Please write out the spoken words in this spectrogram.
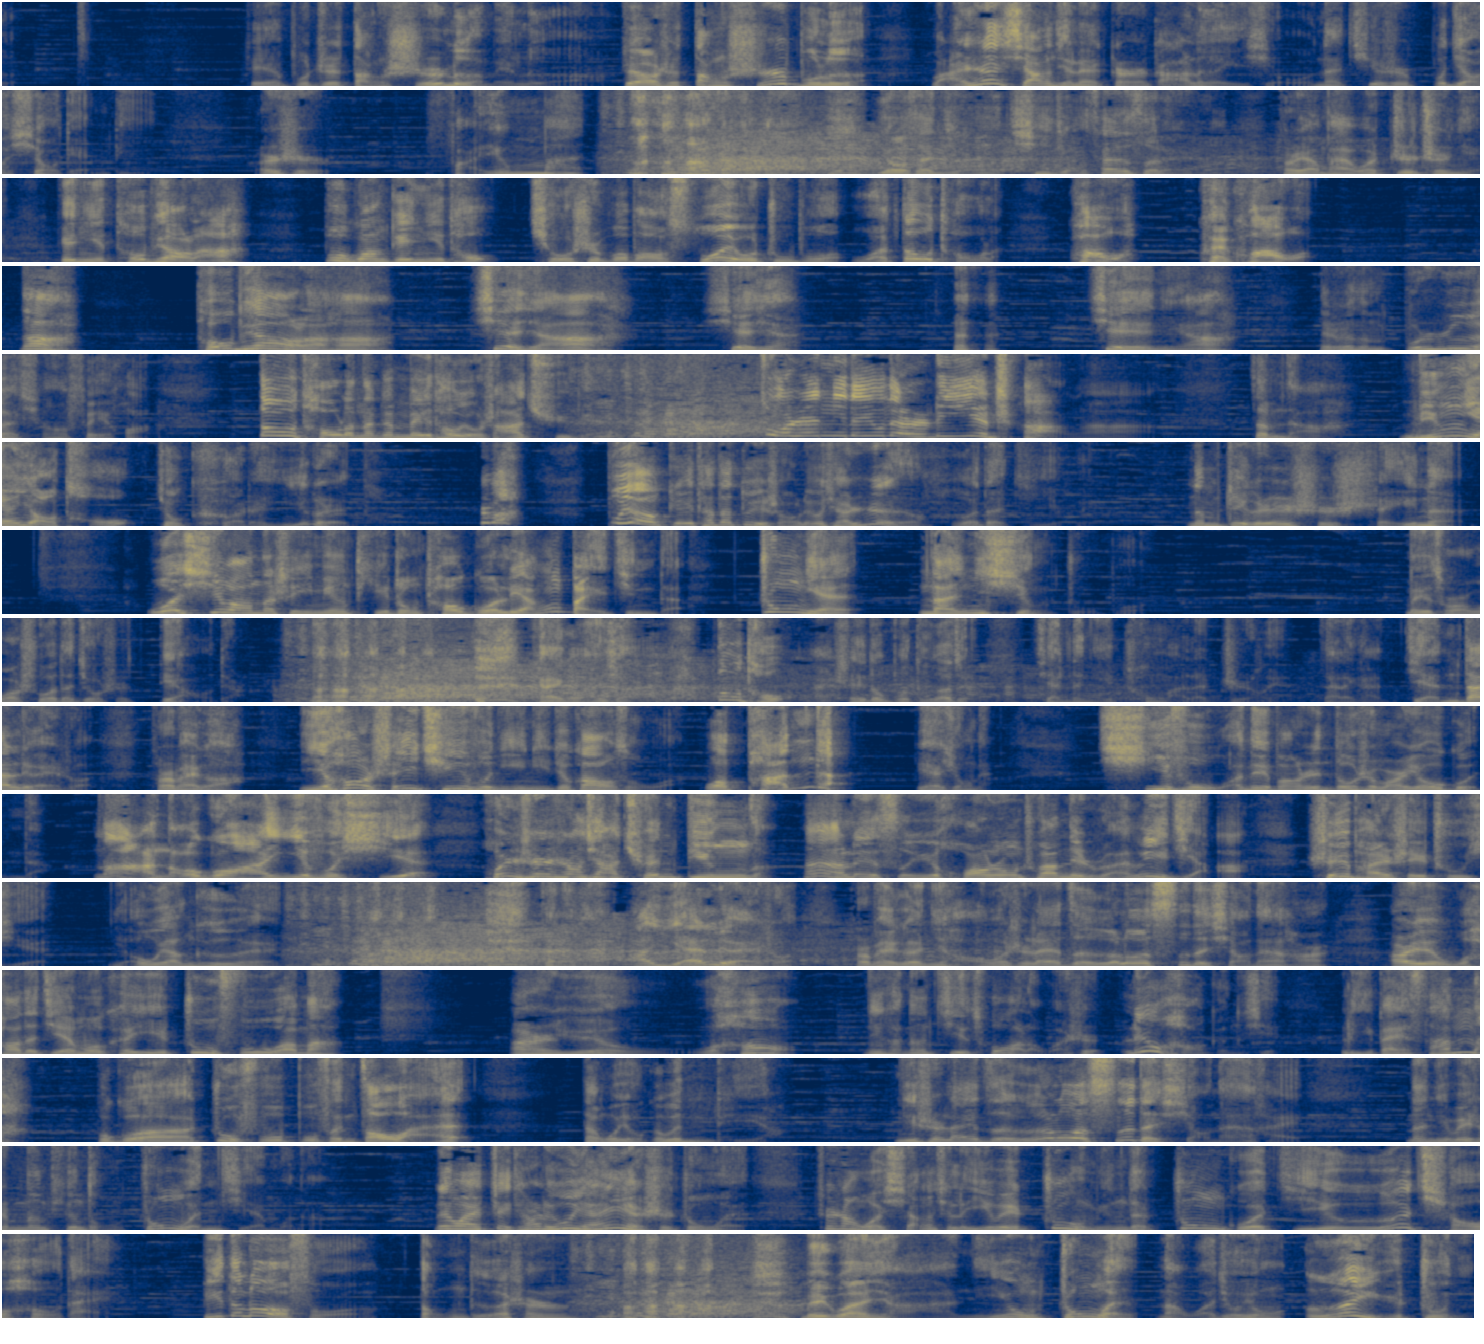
这也不知当时乐没乐啊？这要是当时不乐，晚上想起来咯嘎乐一宿，那其实不叫笑点低，而是反应慢。幺三九七九三四来说，他说杨派，我支持你，给你投票了啊！不光给你投。糗事播报所有主播我都投了，夸我，快夸我！那投票了哈，谢谢啊，谢谢，谢谢你啊！你说怎么不热情？废话，都投了，那跟没投有啥区别？做人你得有点立场啊！这么的啊，明年要投就可着一个人投，是吧？不要给他的对手留下任何的机会。那么这个人是谁呢？我希望那是一名体重超过两百斤的中年男性主播。没错，我说的就是调调。开个玩笑，都投，哎，谁都不得罪，显得你充满了智慧。再来看简单留言说：“他说派哥，以后谁欺负你，你就告诉我，我盘他。别兄弟，欺负我那帮人都是玩摇滚的，那脑瓜、衣服、鞋，浑身上下全钉子，那类似于黄蓉穿的软猬甲，谁盘谁出血。”欧阳克呀！再来看阿言留言说：“说派哥你好，我是来自俄罗斯的小男孩。二月五号的节目可以祝福我吗？二月五号，你可能记错了，我是六号更新，礼拜三嘛。不过祝福不分早晚。但我有个问题呀，你是来自俄罗斯的小男孩，那你为什么能听懂中文节目呢？另外，这条留言也是中文，这让我想起了一位著名的中国籍俄侨后代。”彼得洛夫懂得声，没关系啊，你用中文，那我就用俄语祝你。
